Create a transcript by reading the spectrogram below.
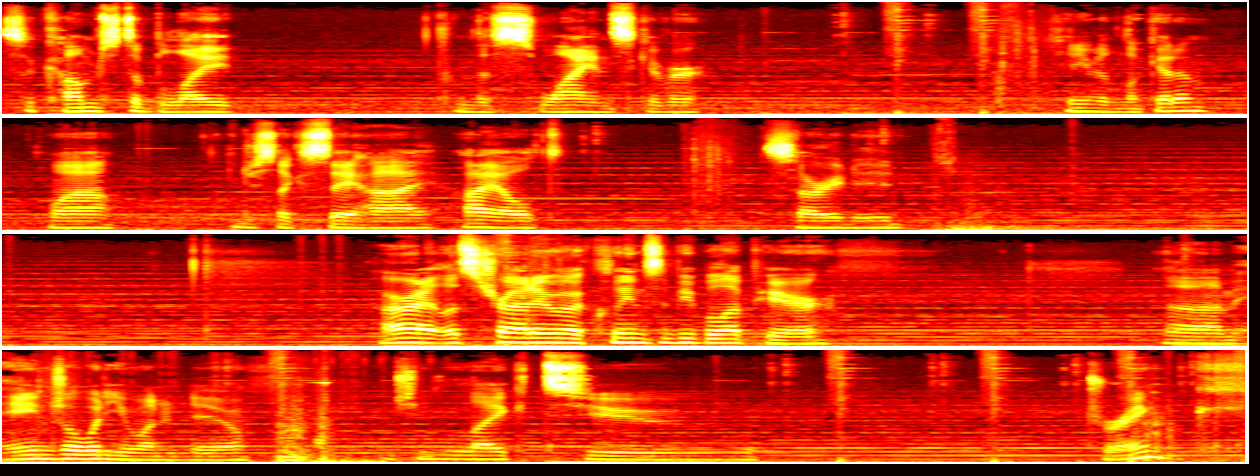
succumbed to blight from the swine skiver. Can't even look at him. Wow. You can just like say hi. Hi, alt. Sorry, dude. Alright, let's try to uh, clean some people up here. Um, Angel, what do you want to do? Would you like to drink?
